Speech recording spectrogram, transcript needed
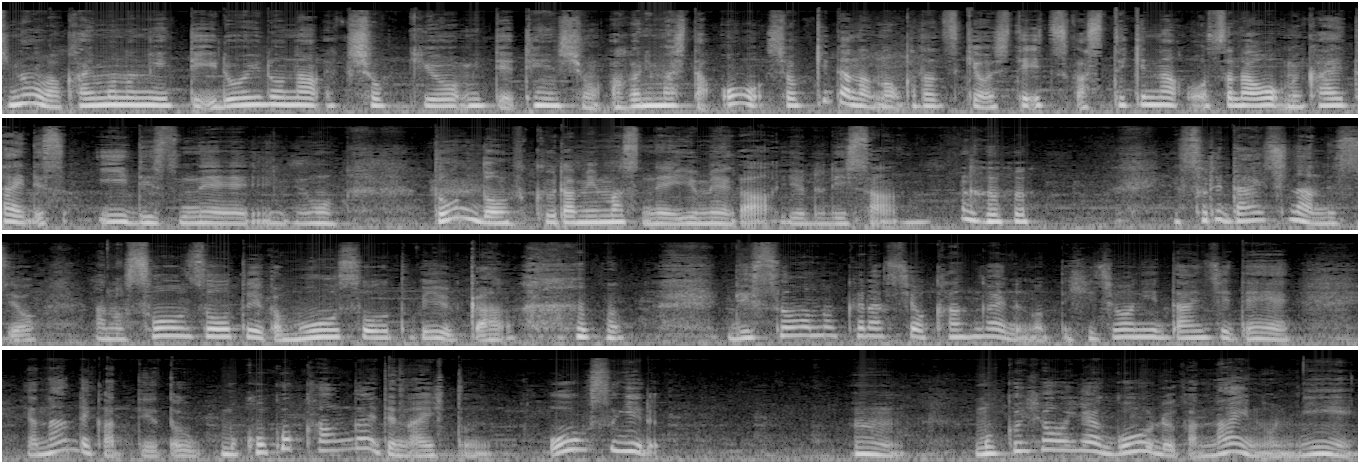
昨日は買い物に行っていろいろな食器を見てテンション上がりました。お食器棚の片付けをしていつか素敵なお空を迎えたいです。いいですね。もうどんどん膨らみますね夢がゆるりさん。それ大事なんですよ。あの想像というか妄想というか。理想の暮らしを考えるのって非常に大事で。いやなんでかっていうともうここ考えてない人多すぎる。うん。目標やゴールがないのに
